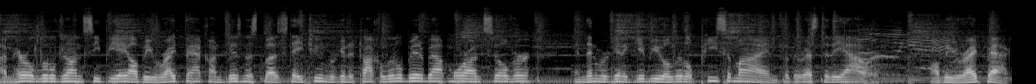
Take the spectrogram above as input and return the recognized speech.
I'm Harold Littlejohn, CPA. I'll be right back on Business Buzz. Stay tuned. We're going to talk a little bit about more on silver, and then we're going to give you a little peace of mind for the rest of the hour. I'll be right back.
